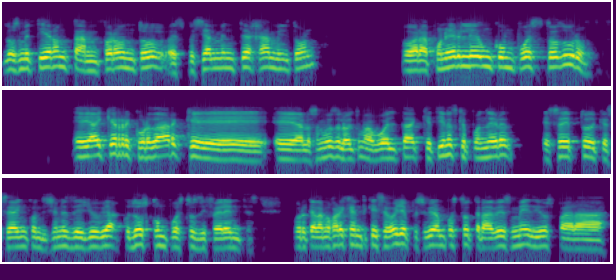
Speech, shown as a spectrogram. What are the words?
los metieron tan pronto, especialmente a Hamilton, para ponerle un compuesto duro. Eh, hay que recordar que eh, a los amigos de la última vuelta que tienes que poner, excepto de que sea en condiciones de lluvia, dos compuestos diferentes, porque a lo mejor hay gente que dice, oye, pues hubieran puesto otra vez medios para,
